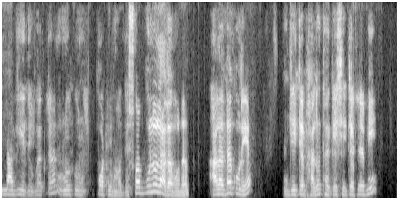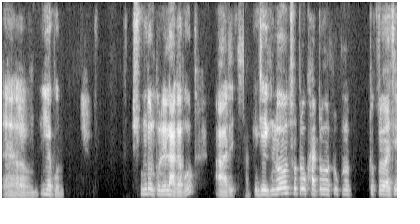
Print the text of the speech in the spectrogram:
লাগিয়ে দেবো একটা নতুন পটের মধ্যে। সবগুলো লাগাবো না। আলাদা করে যেটা ভালো থাকে সেটাকে আমি ইয়ে করব। সুন্দর করে লাগাবো। আর যেগুলো ছোট খাটো টুকরো টুকরো আছে,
